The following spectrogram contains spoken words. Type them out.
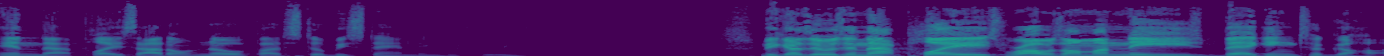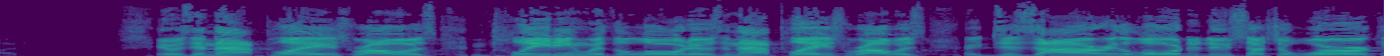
in that place, I don't know if I'd still be standing before because it was in that place where I was on my knees begging to God. It was in that place where I was pleading with the Lord. It was in that place where I was desiring the Lord to do such a work,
